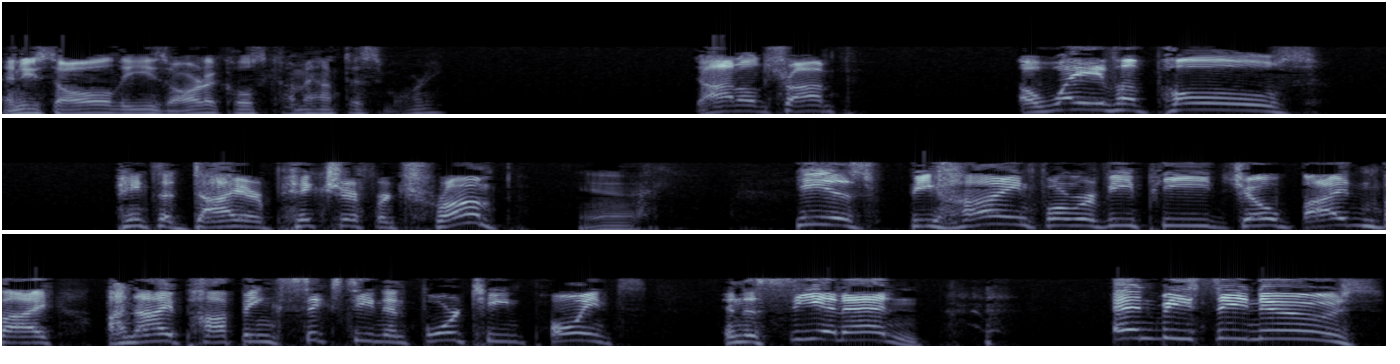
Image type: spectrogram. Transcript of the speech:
And you saw all these articles come out this morning. Donald Trump, a wave of polls paints a dire picture for Trump. Yeah. He is behind former VP Joe Biden by an eye-popping 16 and 14 points in the CNN NBC News,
